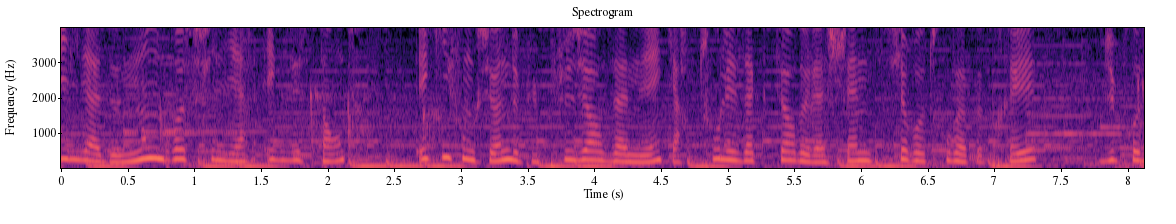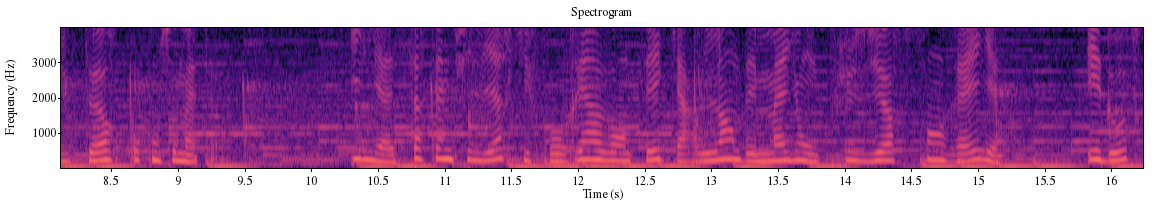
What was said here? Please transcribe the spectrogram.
il y a de nombreuses filières existantes et qui fonctionnent depuis plusieurs années car tous les acteurs de la chaîne s'y retrouvent à peu près, du producteur au consommateur. Il y a certaines filières qu'il faut réinventer car l'un des maillons ou plusieurs s'enraye et d'autres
